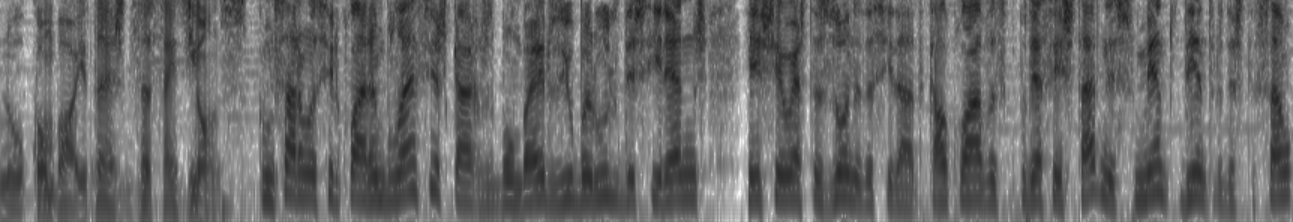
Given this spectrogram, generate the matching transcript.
no comboio das 16 e 11. Começaram a circular ambulâncias, carros de bombeiros e o barulho das sirenes encheu esta zona da cidade. Calculava-se que pudessem estar, nesse momento, dentro da estação,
